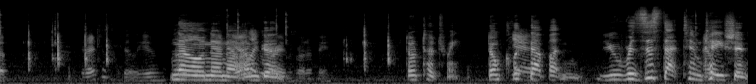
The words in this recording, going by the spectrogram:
Oh. Did I just kill you? No, no, no, I'm like, right good. in front of me. Don't touch me. Don't click Yeah. that button. You resist that temptation.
